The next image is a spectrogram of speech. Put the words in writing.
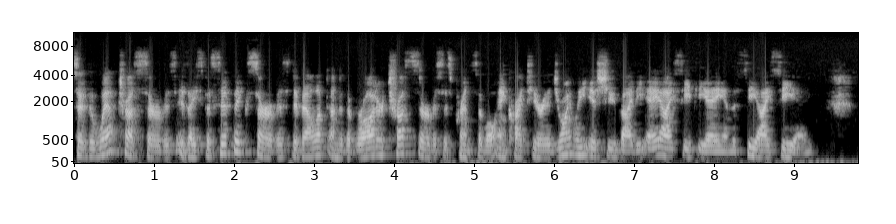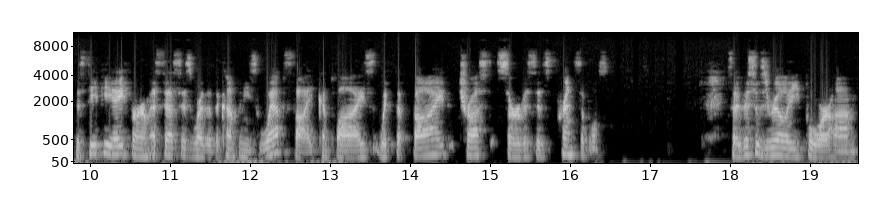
So the Web Trust Service is a specific service developed under the broader trust services principle and criteria jointly issued by the AICPA and the CICA. The CPA firm assesses whether the company's website complies with the five trust services principles. So this is really for um,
